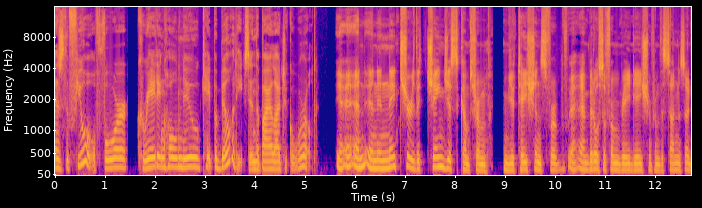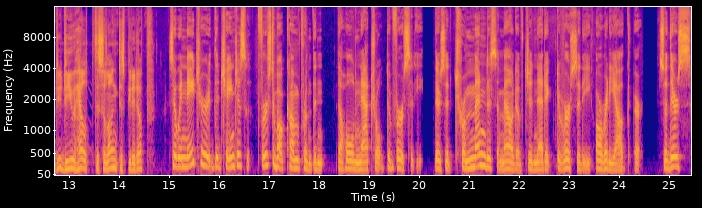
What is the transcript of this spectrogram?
as the fuel for creating whole new capabilities in the biological world. Yeah, and, and in nature, the changes comes from mutations for, uh, but also from radiation from the sun. So do, do you help the Solange to speed it up? So in nature, the changes, first of all, come from the, the whole natural diversity. There's a tremendous amount of genetic diversity already out there. So there's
